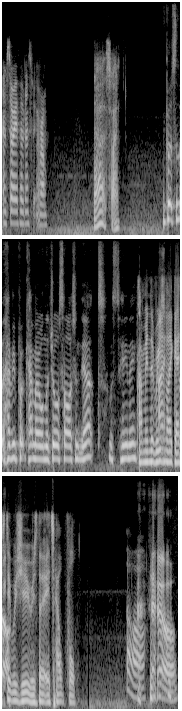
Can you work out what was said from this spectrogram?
I'm sorry if I've done something wrong. Yeah, it's fine. You put some, have you put camo on the jaw sergeant yet, Mr. Heaney? I mean, the reason I, I guessed thought- it was you is that it's helpful. Oh, no.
